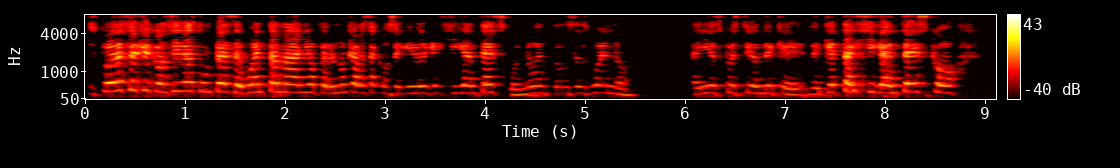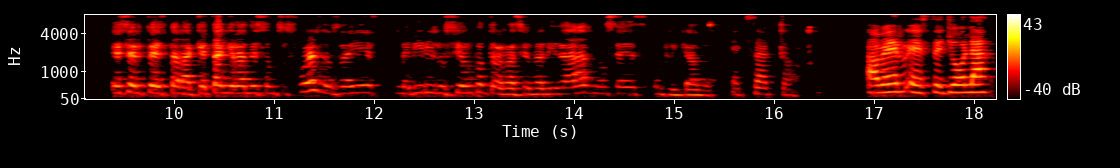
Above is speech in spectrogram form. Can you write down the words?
Pues puede ser que consigas un pez de buen tamaño, pero nunca vas a conseguir el gigantesco, ¿no? Entonces, bueno, ahí es cuestión de que, de qué tan gigantesco es el pez, para qué tan grandes son tus fuerzas. Ahí es medir ilusión contra racionalidad, no sé, es complicado. Exacto. A ver, este, Yola.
